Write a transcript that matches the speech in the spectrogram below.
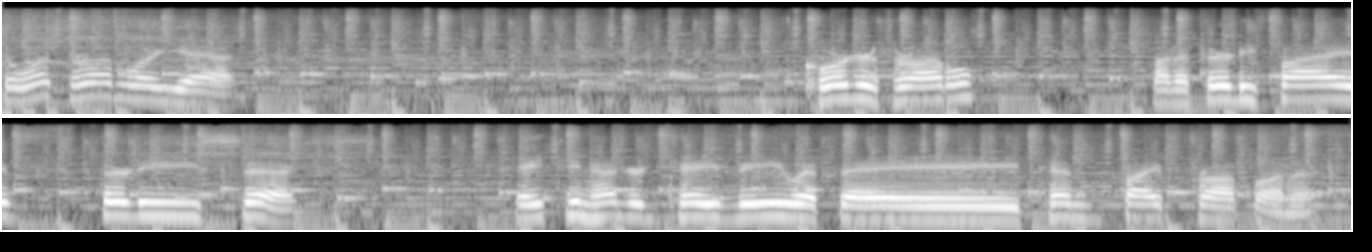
So what throttle are you at? Quarter throttle on a 35, 36. 1800 kV with a 10.5 prop on it.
